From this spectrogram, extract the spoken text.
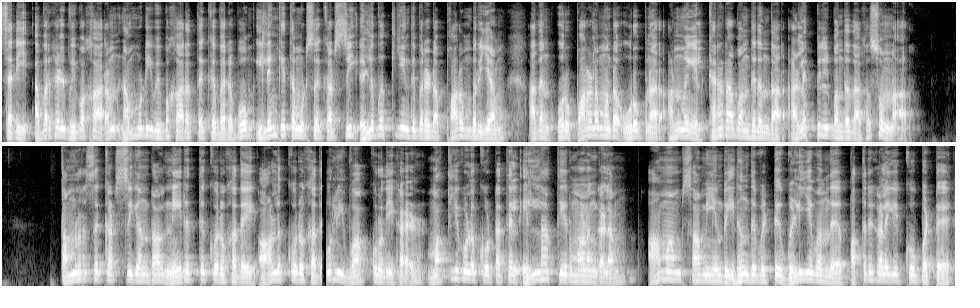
சரி அவர்கள் விவகாரம் நம்முடைய விவகாரத்துக்கு வருவோம். இலங்கை தமிழ்சு கட்சி எழுபத்தி ஐந்து வருட பாரம்பரியம். அதன் ஒரு பாராளுமன்ற உறுப்பினர் அண்மையில் கனடா வந்திருந்தார் அழைப்பில் வந்ததாக சொன்னார். தமிழரசு கட்சி என்றால் நேரத்துக்கு ஒரு கதை ஆளுக்கு ஒரு கதை. போலி வாக்குறுதிகள் மத்திய குழு கூட்டத்தில் எல்லா தீர்மானங்களும் ஆமாம் சாமி என்று இருந்துவிட்டு வெளியே வந்து பத்திரிகைகளை கூப்பிட்டு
